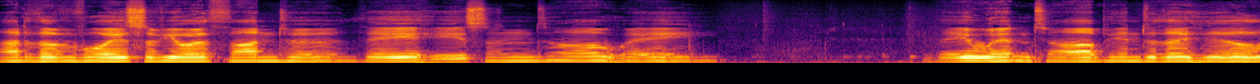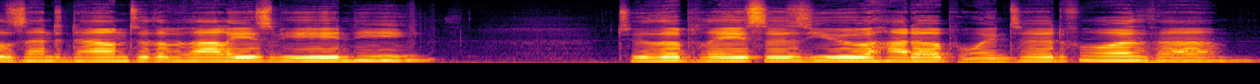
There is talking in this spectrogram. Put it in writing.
At the voice of your thunder they hastened away. They went up into the hills and down to the valleys beneath to the places you had appointed for them.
